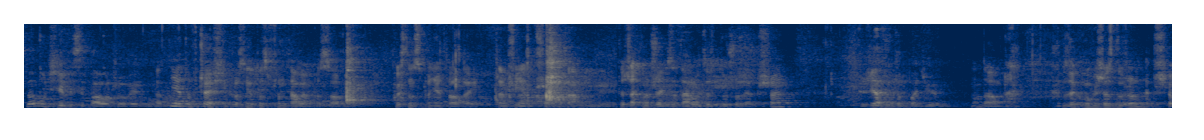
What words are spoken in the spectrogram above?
Znowu ci się wysypało człowieku. A nie, to wcześniej, po prostu nie posprzątałem po sobie. Bo jestem z poniatowej, tam się nie sprząta. Też tak, że jak zadarłem, to jest dużo lepsze. Przecież ja za to płaciłem. No dobra, tak mówisz, że jest dużo lepsze.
